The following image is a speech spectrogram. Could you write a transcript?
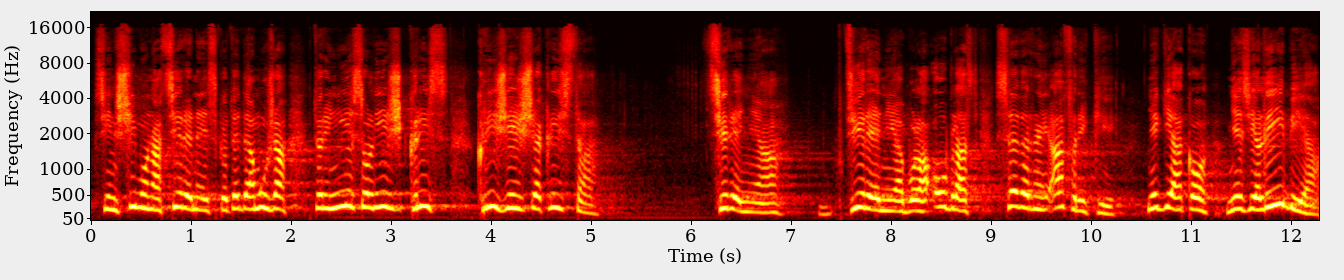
syn Šimona Cyrenejsko, teda muža, ktorý niesol Ježiš Krist, kríž Ježiša Krista. Cyrenia, Cyrenia bola oblasť Severnej Afriky, niekde ako dnes je Líbia.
